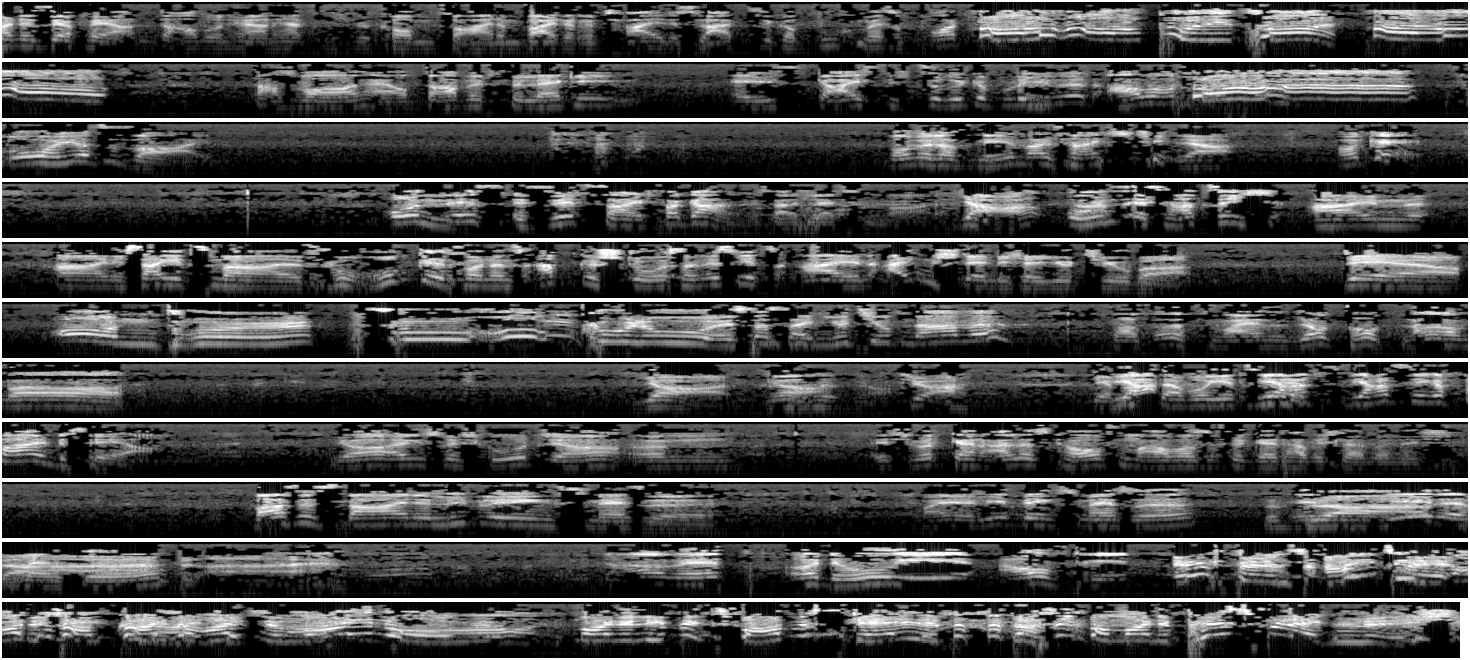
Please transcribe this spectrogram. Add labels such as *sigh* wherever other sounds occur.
Meine sehr verehrten Damen und Herren. Herzlich willkommen zu einem weiteren Teil des Leipziger Buchmesse Podcasts. Ho, ho, Polizei! Ho, ho! Das war Herr David Filecki. Er ist geistig zurückgeblieben, aber froh hier zu sein. Wollen wir das nehmen als Einstieg? Ja. Okay. Und Es, ist, es wird Zeit vergangen seit letztem Mal. ja, und es hat sich ein, ein ich sage jetzt mal, Furunkel von uns abgestoßen und ist jetzt ein eigenständiger YouTuber. Der Andre Furunkulu. Ist das sein YouTube-Name? Das ist mein YouTube-Name. Ja. Ja. Tja. Der Wie macht hat- da wohl jetzt Wie hat wie hat's dir gefallen bisher? Ja, eigentlich recht gut, ja. Ähm, ich würde gern alles kaufen, aber so viel Geld habe ich leider nicht. Was ist deine Lieblingsmesse? Meine Lieblingsmesse ist Bla, jede bla, Messe, bla. David und Hugi auftreten. Ich bin's, André. Ich habe keine eigene Meinung. Meine Lieblingsfarbe ist gelb. Da sieht man meine Pissflecken nicht.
